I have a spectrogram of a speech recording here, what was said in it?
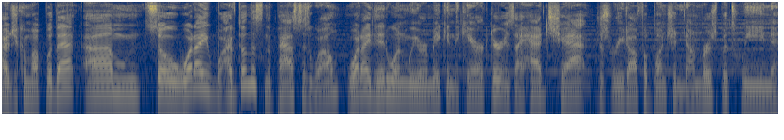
How'd you come up with that? Um, so what I I've done this in the past as well. What I did when we were making the character is I had chat just read off a bunch of numbers between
